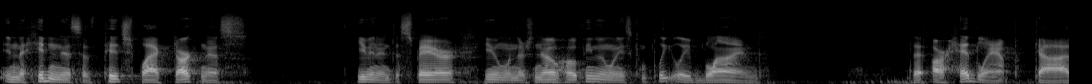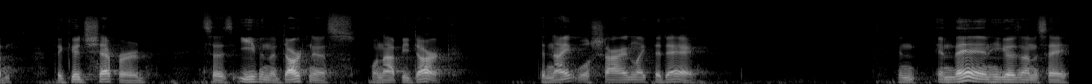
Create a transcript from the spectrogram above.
in the hiddenness of pitch black darkness, even in despair, even when there's no hope, even when he's completely blind, that our headlamp, God, the Good Shepherd, it says, even the darkness will not be dark. The night will shine like the day. And, and then he goes on to say,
